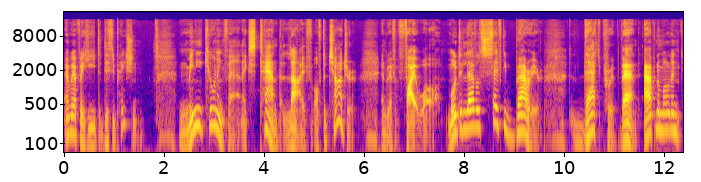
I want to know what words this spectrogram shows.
And we have a heat dissipation. Mini cooling fan extend the life of the charger. And we have a firewall, multi-level safety barrier that prevent abnormal and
